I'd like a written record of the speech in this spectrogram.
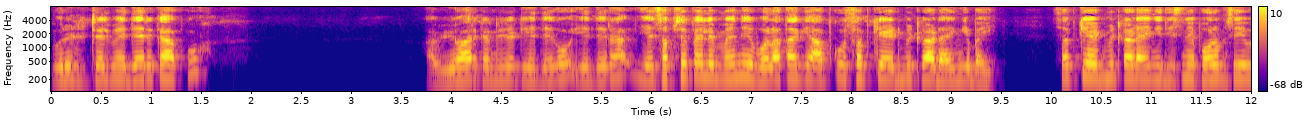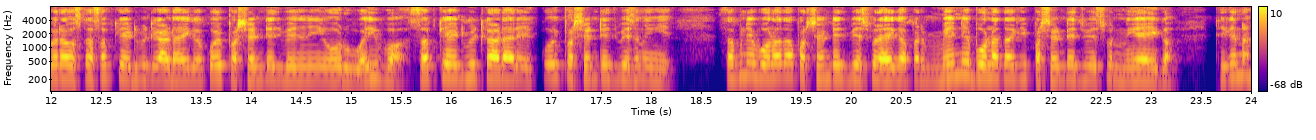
पूरी डिटेल में दे रखा आपको। अब यू आर कैंडिडेट ये देखो, ये दे रहा ये सबसे पहले मैंने बोला था कि आपको सबके एडमिट कार्ड आएँगे भाई। सबके एडमिट कार्ड आएँगे, जिसने फॉर्म सही भरा उसका सबके एडमिट कार्ड आएगा। कोई परसेंटेज बेस नहीं, और वही वाह, सबके एडमिट कार्ड आ रहे कोई परसेंटेज बेस नहीं है। सबने बोला था परसेंटेज बेस पर आएगा, पर मैंने बोला था कि परसेंटेज बेस पर नहीं आएगा। ठीक है ना?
